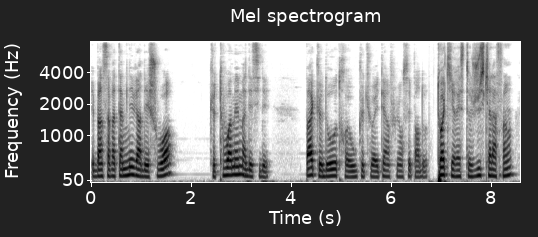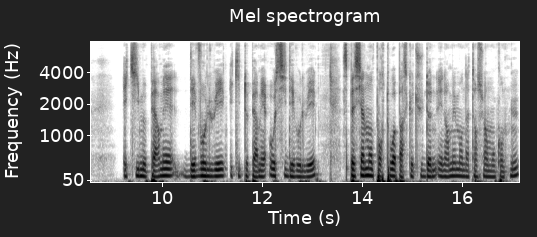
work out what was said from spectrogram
eh ben ça va t'amener vers des choix que toi-même as décidé, pas que d'autres ou que tu as été influencé par d'autres. Toi qui restes jusqu'à la fin et qui me permet d'évoluer et qui te permet aussi d'évoluer, spécialement pour toi parce que tu donnes énormément d'attention à mon contenu,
